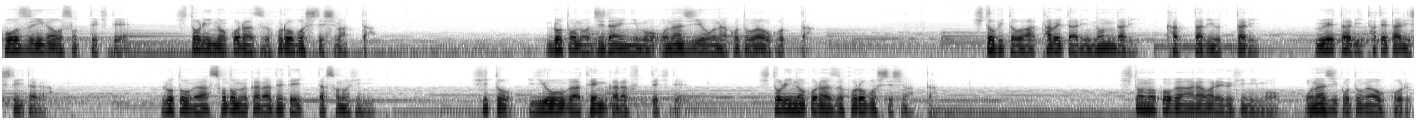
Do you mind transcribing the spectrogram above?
洪水が襲ってきて一人残らず滅ぼしてしまった。ロトの時代にも同じようなことが起こった。人々は食べたり飲んだり買ったり売ったり植えたり建てたりしていたがロトがソドムから出て行ったその日に火と硫黄が天から降ってきて一人残らず滅ぼしてしまった。人の子が現れる日にも同じことが起こる。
